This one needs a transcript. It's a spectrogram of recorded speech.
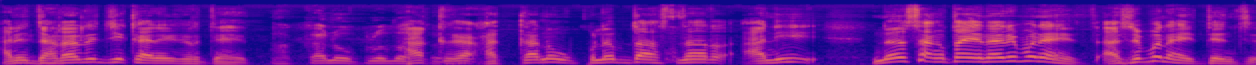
आणि धडाडे जे कार्यकर्ते आहेत हक्कानं उपलब्ध हक्क. हक्कानं उपलब्ध असणार आणि न सांगता येणारे पण आहेत असे पण आहेत त्यांचे.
